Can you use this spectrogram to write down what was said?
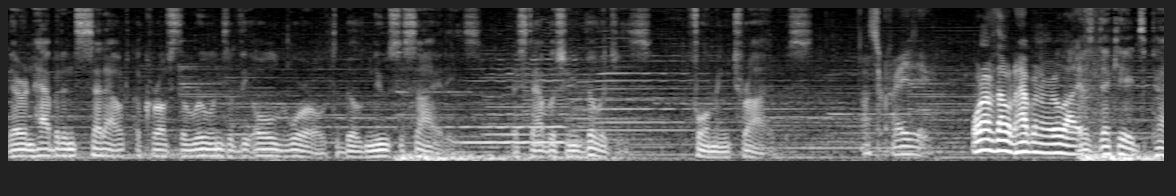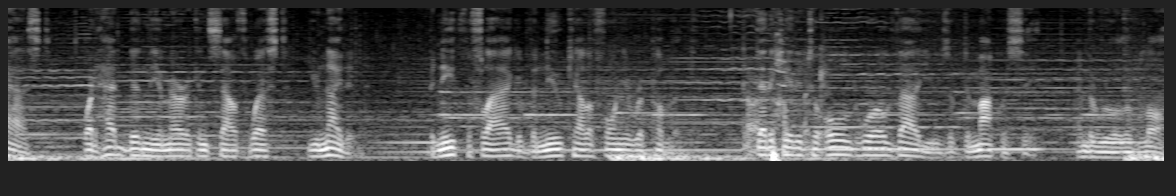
their inhabitants set out across the ruins of the old world to build new societies, establishing villages, forming tribes. That's crazy. Wonder if that would happen in real life. As decades passed, what had been the American Southwest united beneath the flag of the new California Republic, dedicated to old world values of democracy and the rule of law.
